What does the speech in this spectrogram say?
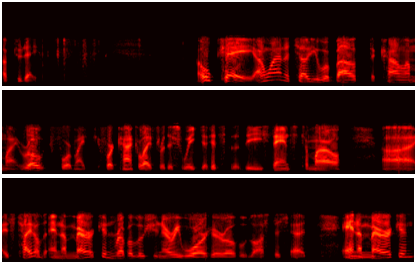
of today. Okay, I want to tell you about the column I wrote for my for Konk Life for this week. It hits the, the stands tomorrow. Uh, it's titled "An American Revolutionary War Hero Who Lost His Head." An American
